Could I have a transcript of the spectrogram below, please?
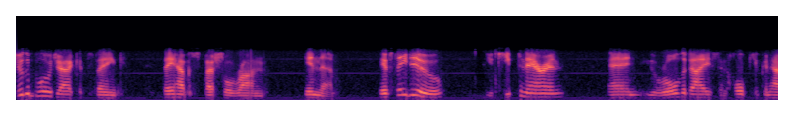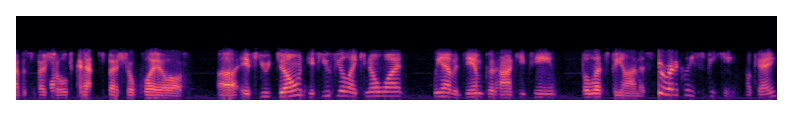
do the Blue Jackets think they have a special run in them? If they do, you keep Panarin and you roll the dice and hope you can have a special special playoff. Uh, if you don't, if you feel like you know what, we have a damn good hockey team, but let's be honest, theoretically speaking, okay,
